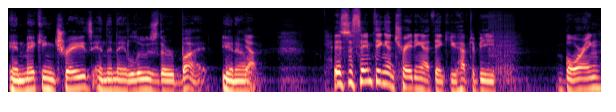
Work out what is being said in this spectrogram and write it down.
in making trades and then they lose their butt, you know? Yeah. It's the same thing in trading, I think. You have to be boring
